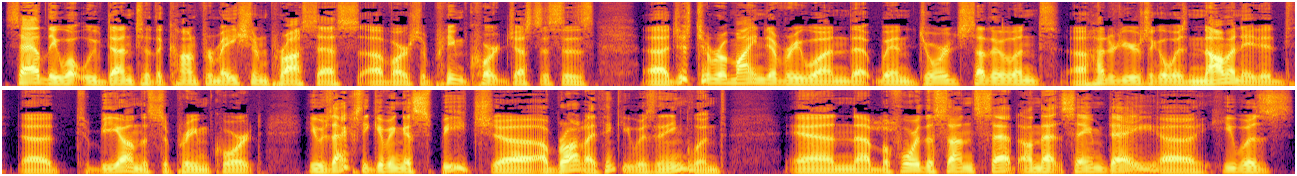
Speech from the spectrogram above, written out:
sadly, what we've done to the confirmation process of our Supreme Court justices. Uh, just to remind everyone that when George Sutherland, hundred years ago, was nominated uh, to be on the Supreme Court, he was actually giving a speech uh, abroad. I think he was in England and uh, before the sun set on that same day, uh, he was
